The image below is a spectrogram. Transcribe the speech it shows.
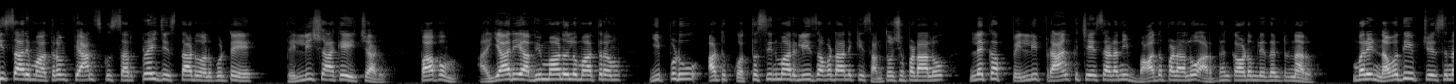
ఈసారి మాత్రం ఫ్యాన్స్కు సర్ప్రైజ్ ఇస్తాడు అనుకుంటే పెళ్ళి షాకే ఇచ్చాడు. పాపం అయ్యారి అభిమానులు మాత్రం ఇప్పుడు అటు కొత్త సినిమా రిలీజ్ అవ్వడానికి సంతోషపడాలో లేక పెళ్ళి ఫ్రాంక్ చేశాడని బాధపడాలో అర్థం కావడం లేదంటున్నారు. మరి నవదీప్ చేసిన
